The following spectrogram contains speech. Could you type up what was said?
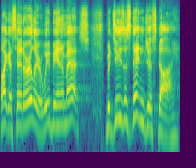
like I said earlier, we'd be in a mess. But Jesus didn't just die.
